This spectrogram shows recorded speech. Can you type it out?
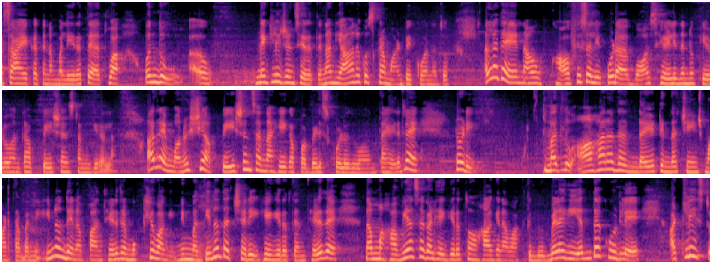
ಅಸಹಾಯಕತೆ ನಮ್ಮಲ್ಲಿ ಇರುತ್ತೆ. ಅಥವಾ ಒಂದು ನೆಗ್ಲಿಜೆನ್ಸ್ ಇರುತ್ತೆ. ನಾನು ಯಾರಿಗೋಸ್ಕರ ಮಾಡಬೇಕು ಅನ್ನೋದು. ಅಲ್ಲದೆ ನಾವು ಆಫೀಸಲ್ಲಿ ಕೂಡ ಬಾಸ್ ಹೇಳಿದ್ದನ್ನು ಕೇಳುವಂತಹ ಪೇಷನ್ಸ್ ನಮಗಿರಲ್ಲ. ಆದರೆ ಮನುಷ್ಯ ಪೇಷನ್ಸನ್ನು ಹೇಗಪ್ಪ ಬೆಳೆಸ್ಕೊಳ್ಳೋದು ಅಂತ ಹೇಳಿದ್ರೆ, ನೋಡಿ ಮೊದಲು ಆಹಾರದ ಡಯಟಿಂದ ಚೇಂಜ್ ಮಾಡ್ತಾ ಬನ್ನಿ. ಇನ್ನೊಂದೇನಪ್ಪ ಅಂತ ಹೇಳಿದ್ರೆ ಮುಖ್ಯವಾಗಿ ನಿಮ್ಮ ದಿನದ ಚರಿ ಹೇಗಿರುತ್ತೆ ಅಂತ ಹೇಳಿದ್ರೆ ನಮ್ಮ ಹವ್ಯಾಸಗಳು ಹೇಗಿರುತ್ತೋ ಹಾಗೆ ನಾವು ಆಗ್ತೀವಿ ಬೆಳಗ್ಗೆ ಎದ್ದ ಕೂಡಲೇ ಅಟ್ಲೀಸ್ಟ್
